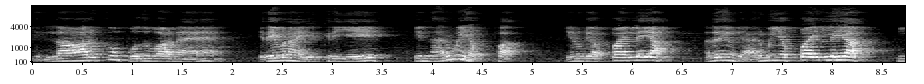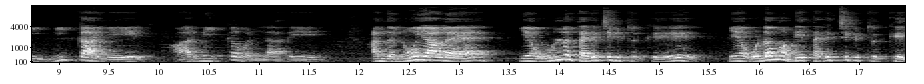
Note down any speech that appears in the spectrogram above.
எல்லாருக்கும் பொதுவான இறைவனா இருக்கிறியே. என் அருமை அப்பா. என்னுடைய அப்பா இல்லையா? அதான் என்னுடைய அருமை அப்பா இல்லையா? நீ நீக்காயே ஆர் நீக்க வல்லாரே அந்த நோயால என் உள்ள தகிச்சுக்கிட்டு இருக்கு என் உடம்பு அப்படியே தகிச்சுக்கிட்டு இருக்கு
